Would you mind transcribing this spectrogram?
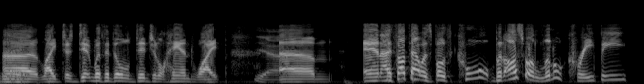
right. uh, like just did with a little digital hand wipe yeah. um and I thought that was both cool, but also a little creepy.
